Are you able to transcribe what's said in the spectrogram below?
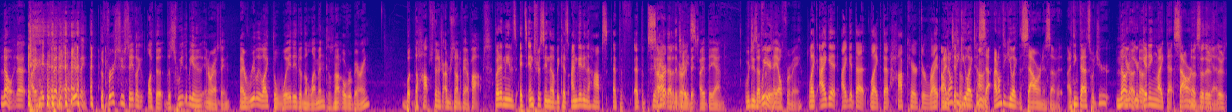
No, that, I hate the finish. Here's the thing: the first two stages, like like the the sweet at the beginning, is interesting. I really like the way they've done the lemon because it's not overbearing. But the hops finish, I'm just not a fan of hops. But I mean, it's, it's interesting though because I'm getting the hops at the at the See, I get start that of at the, the very taste, bit, at the end, which is That's weird. the tail for me. Like I get I get that like that hop character right on I don't tip think of you my like the tongue. sou- I don't think you like the sourness of it. I think that's what you're No, you're, no, you're no. getting like that No, sourness. so at the there's end. there's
